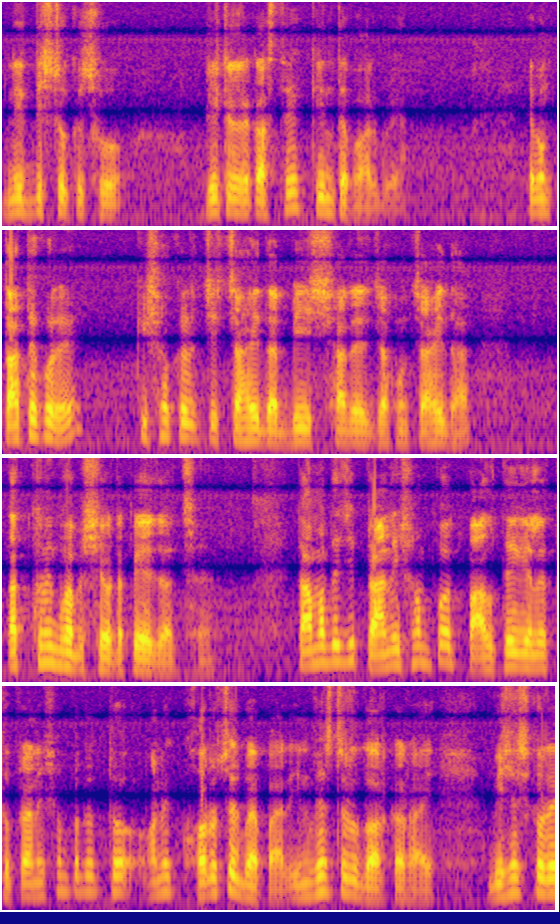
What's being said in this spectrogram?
নির্দিষ্ট কিছু রিটেলের কাছ থেকে কিনতে পারবে এবং তাতে করে কৃষকের যে চাহিদা, বীজ, সারের যখন চাহিদা, তাৎক্ষণিকভাবে সে ওটা পেয়ে যাচ্ছে। তা আমাদের যে প্রাণী সম্পদ পালতে গেলে তো প্রাণী সম্পদের তো অনেক খরচের ব্যাপার ইনভেস্টেরও দরকার হয়। বিশেষ করে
